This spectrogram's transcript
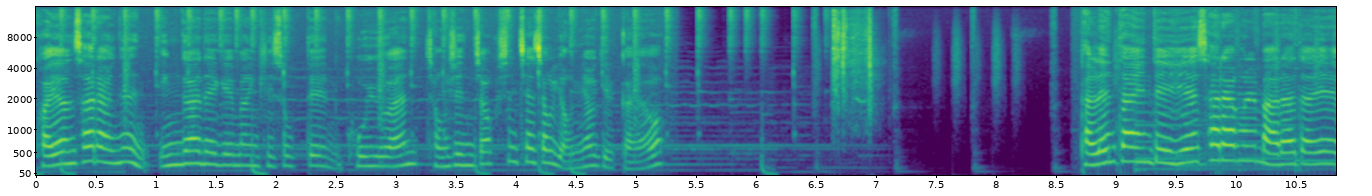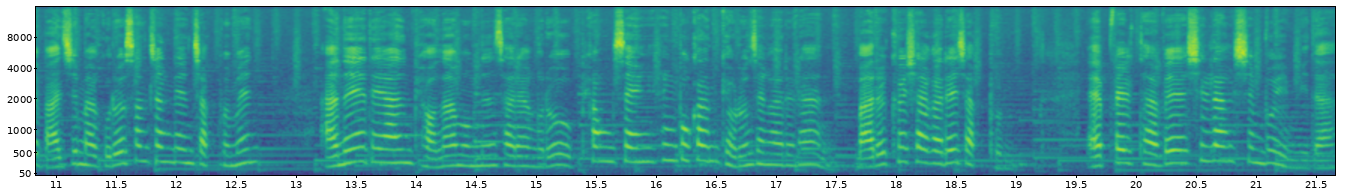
과연 사랑은 인간에게만 기속된 고유한 정신적, 신체적 영역일까요? 발렌타인데이의 사랑을 말하다의 마지막으로 선정된 작품은 아내에 대한 변함없는 사랑으로 평생 행복한 결혼 생활을 한 마르크 샤갈의 작품 에펠탑의 신랑 신부입니다.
